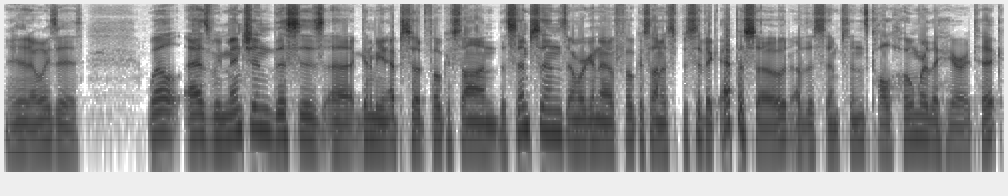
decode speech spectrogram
It always is. Well, as we mentioned, this is uh, going to be an episode focused on The Simpsons, and we're going to focus on a specific episode of The Simpsons called Homer the Heretic.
